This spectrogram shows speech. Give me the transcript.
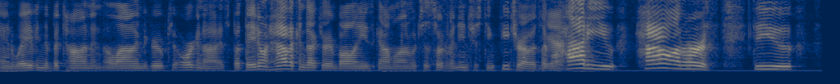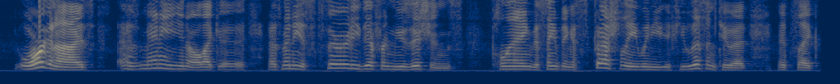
and waving the baton and allowing the group to organize. But they don't have a conductor in Balinese gamelan, which is sort of an interesting feature of it. It's like, Yeah. well, how do you, how on earth do you organize as many, you know, like uh, as many as 30 different musicians playing the same thing, especially when you, if you listen to it, it's like,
